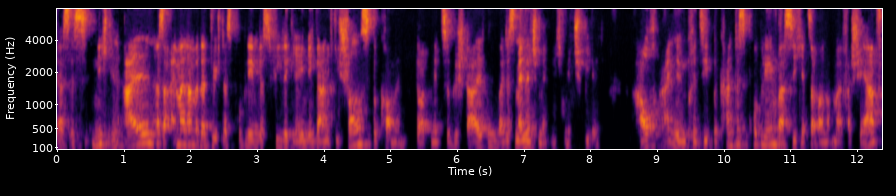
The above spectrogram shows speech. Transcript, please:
dass es nicht in allen, also einmal haben wir natürlich das Problem, dass viele Gremien gar nicht die Chance bekommen, dort mitzugestalten, weil das Management nicht mitspielt. Auch ein im Prinzip bekanntes Problem, was sich jetzt aber nochmal verschärft.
